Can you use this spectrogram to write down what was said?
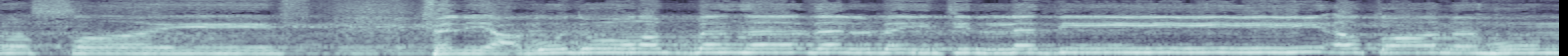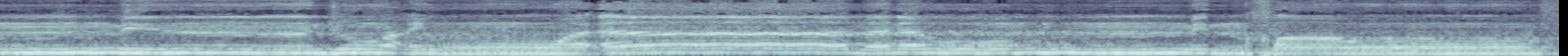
والصيف. فليعبدوا رب هذا البيت الذي أطعمهم من جوع وآمنهم من خوف.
